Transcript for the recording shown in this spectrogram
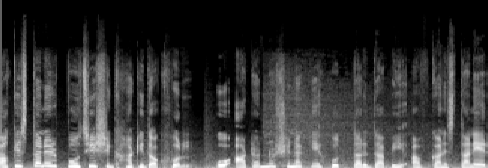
পাকিস্তানের পঁচিশ ঘাঁটি দখল ও আটান্ন সেনাকে হত্যার দাবি আফগানিস্তানের।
